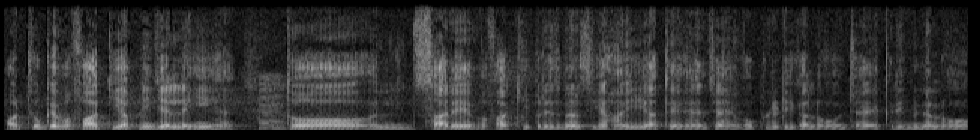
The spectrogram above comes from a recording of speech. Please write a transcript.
اور چونکہ وفاق کی اپنی جیل نہیں ہے تو سارے وفاقی پریزنرز یہاں ہی آتے ہیں چاہے وہ پولیٹیکل ہوں چاہے کریمنل ہوں۔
